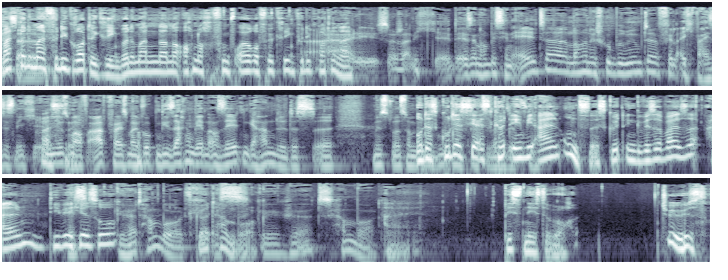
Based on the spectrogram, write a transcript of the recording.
Was würde man für die Grotte kriegen? Würde man da noch- auch noch fünf Euro für kriegen für die Grotte? Ah, Nein. die ist wahrscheinlich, äh, der ist ja noch ein bisschen älter, noch eine Spur berühmter. Vielleicht, ich weiß es nicht. Wir Weiß müssen mal auf Artprice mal gucken. Die Sachen werden auch selten gehandelt. Das äh, müssten wir uns mal Und das Gute ist ja, es gehört irgendwie allen uns. Es gehört in gewisser Weise allen, die wir Es hier so. gehört Hamburg. Es gehört Hamburg. gehört Hamburg. Bis nächste Woche. Tschüss.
